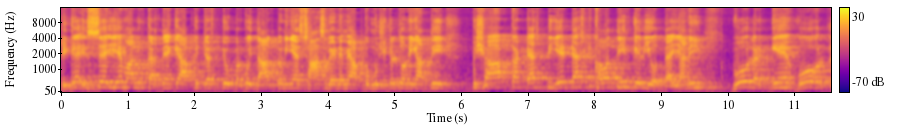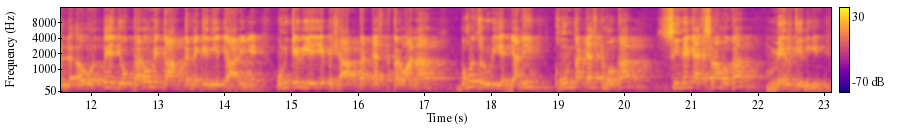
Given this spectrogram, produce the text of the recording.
ठीक है? इससे ये मालूम करते हैं कि आपके चेस्ट के ऊपर कोई दाग तो नहीं है, सांस लेने में आपको मुश्किल तो नहीं आती। पेशाब का टेस्ट ये टेस्ट खातन के लिए होता है, यानी वो लड़कियाँ, वो औरतें जो घरों में काम करने के लिए जा रही हैं, उनके लिए ये पेशाब का टेस्ट करवाना बहुत ज़रूरी है। यानी खून का टेस्ट होगा, सीने का एक्सरा होगा, मेल के लिए।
